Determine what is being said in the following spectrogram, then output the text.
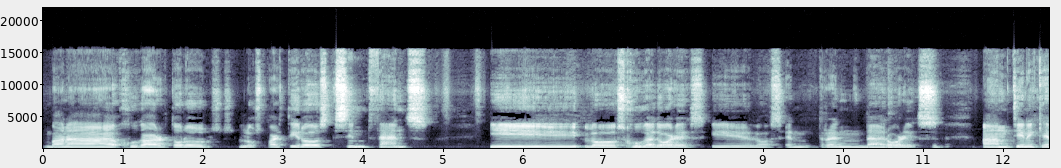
Van a jugar todos los partidos sin fans y los jugadores y los entrenadores um, tienen, que,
